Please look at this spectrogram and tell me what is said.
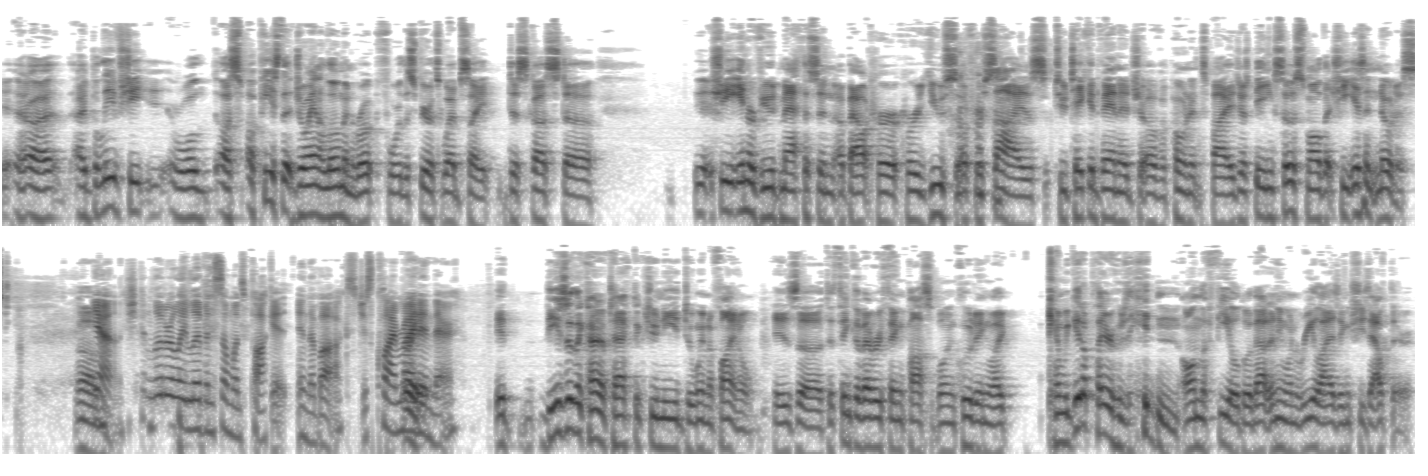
Uh, I believe she, well, a, a, piece that Joanna Lohman wrote for the Spirits website discussed uh, she interviewed Matheson about her, her use of her size to take advantage of opponents by just being so small that she isn't noticed. Um, yeah, she can literally live in someone's pocket in the box. Just climb right, right, in there. It these are the kind of tactics you need to win a final. Is uh, to think of everything possible, including like, can we get a player who's hidden on the field without anyone realizing she's out there?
